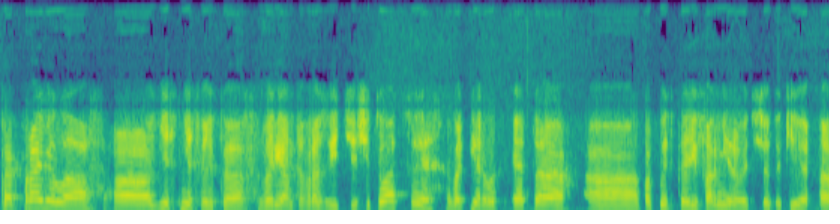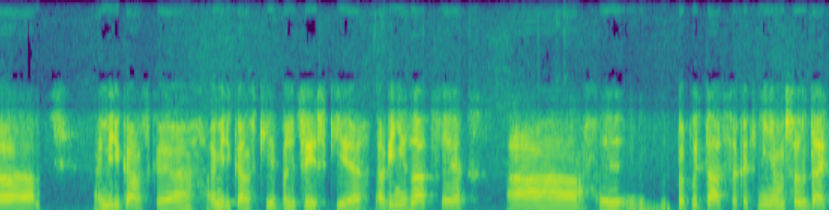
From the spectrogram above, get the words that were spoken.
Как правило, а, есть несколько вариантов развития ситуации. Во-первых, это а, попытка реформировать все-таки а, американские, американские полицейские организации, э, попытаться как минимум создать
